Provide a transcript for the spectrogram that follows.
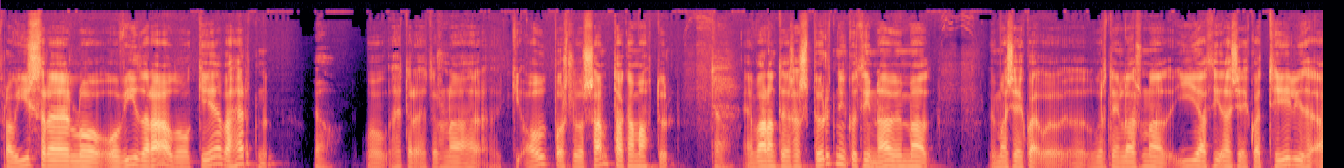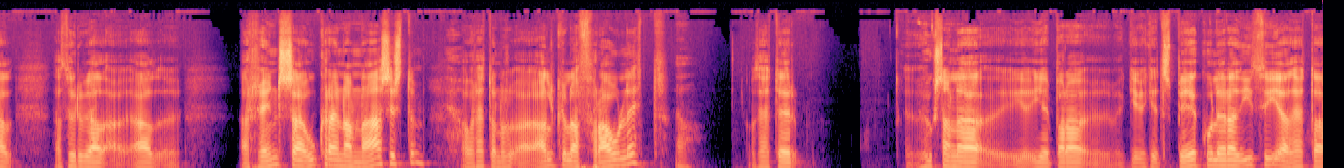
frá Ísrael og, og víðar að og gefa hernum. Og þetta er, þetta er svona óbáslu og samtakamáttur. Já. en varandi þessa spurningu þína um að um að sé eitthvað, þú ert einlega svona í að því það sé eitthvað til í að það þurfi að, að, að reynsa Úkræna af nazistum þá er þetta algjörlega fráleitt Já. og þetta er hugsanlega, ég, bara get spekulerað í því að þetta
